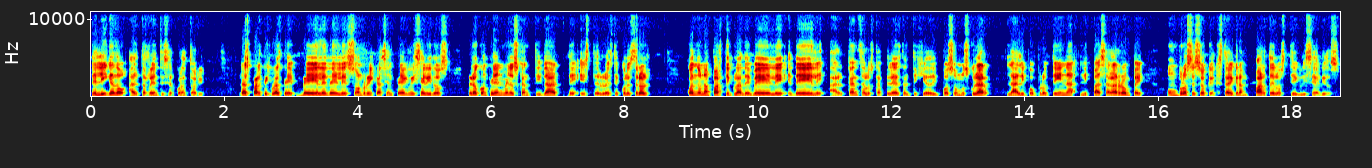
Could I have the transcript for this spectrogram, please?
del hígado al torrente circulatorio. Las partículas de BLDL son ricas en triglicéridos, pero contienen menos cantidad de esteroles de colesterol. Cuando una partícula de BLDL alcanza los capilares del tejido adiposo muscular, la lipoproteína lipasa la rompe, un proceso que extrae gran parte de los triglicéridos.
